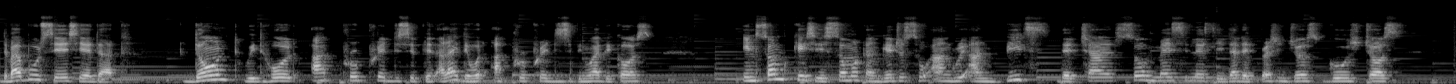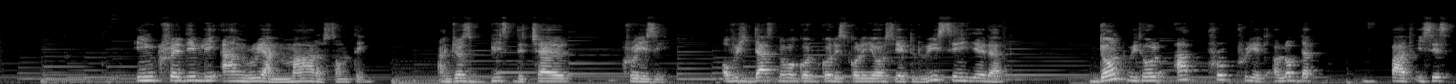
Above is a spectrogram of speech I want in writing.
the Bible says here that don't withhold appropriate discipline. I like the word appropriate discipline. Why? Because in some cases, someone can get so angry and beats the child so mercilessly that the person just goes just incredibly angry and mad or something and just beats the child crazy. Of which that's not what God, God is calling us here to do. He's saying here that don't withhold appropriate. I love that part. It says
